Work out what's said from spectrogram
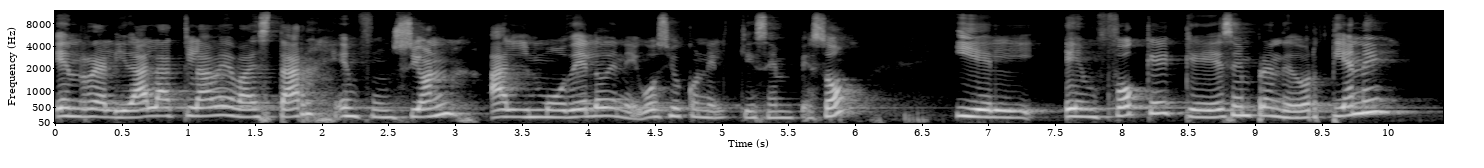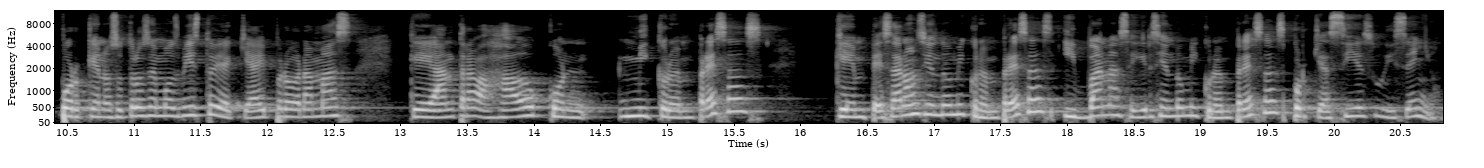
en realidad la clave va a estar en función al modelo de negocio con el que se empezó y el enfoque que ese emprendedor tiene, porque nosotros hemos visto, y aquí hay programas que han trabajado con microempresas que empezaron siendo microempresas y van a seguir siendo microempresas porque así es su diseño.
